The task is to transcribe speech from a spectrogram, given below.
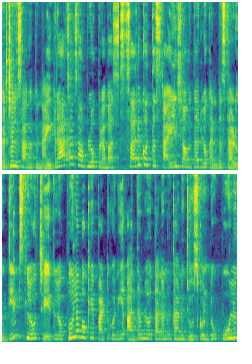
చర్చలు సాగుతున్నాయి. రాజా సాబ్లో ప్రభాస్ సరికొత్త స్టైలిష్ అవతార్లో కనిపిస్తాడు. గ్లిప్స్లో చేతిలో పూల బొకే పట్టుకొని అద్దంలో తనను తాను చూసుకుంటూ పూలు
